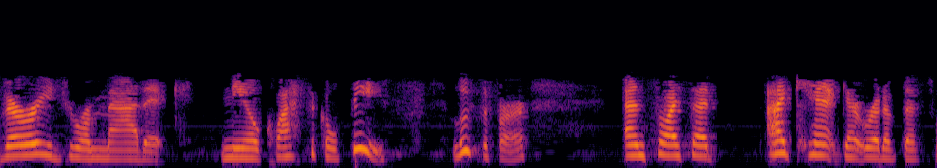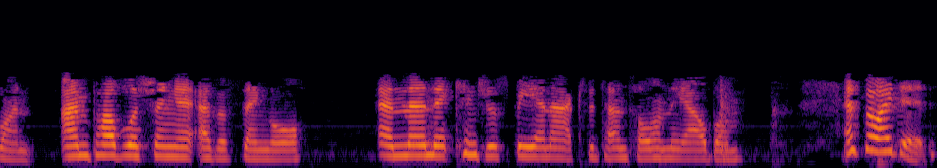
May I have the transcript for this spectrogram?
very dramatic neoclassical piece, Lucifer. And so I said, I can't get rid of this one. I'm publishing it as a single. And then it can just be an accidental on the album. And so I did.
